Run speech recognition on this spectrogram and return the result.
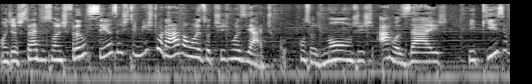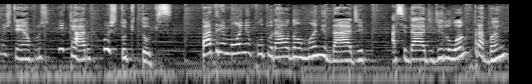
onde as tradições francesas se misturavam ao exotismo asiático, com seus monges, arrozais, riquíssimos templos e, claro, os tuk-tuks. Patrimônio Cultural da Humanidade, a cidade de Luang Prabang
